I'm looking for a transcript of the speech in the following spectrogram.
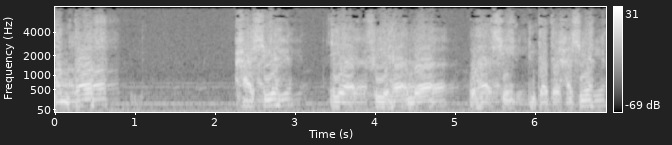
أنطاف حاشية هي في هاء باء وهاء شين. انتهت الحاشية.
